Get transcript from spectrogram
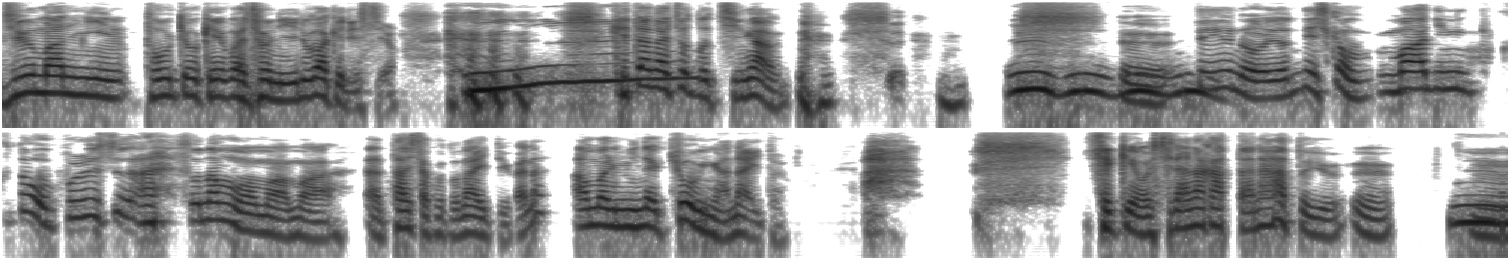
10万人、東京競馬場にいるわけですよ。桁がちょっと違う。っていうのをやって、しかも周りに聞くと、プロレス、あそんなもんはまあまああ、大したことないっていうかな。あんまりみんな興味がないと。ああ世間を知らなかったなという、うん。ううん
